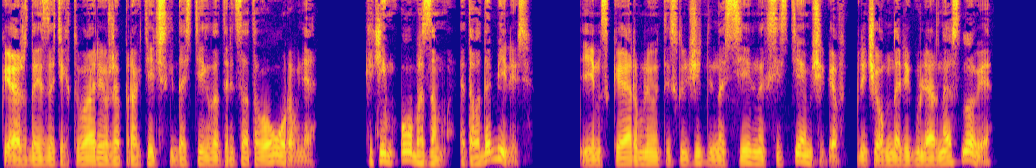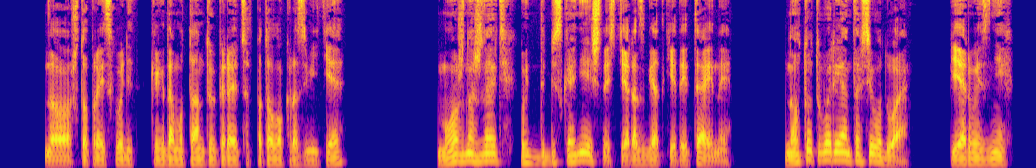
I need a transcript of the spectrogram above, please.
Каждая из этих тварей уже практически достигла 30 уровня. Каким образом этого добились? Им скармливают исключительно сильных системщиков, причем на регулярной основе. Но что происходит, когда мутанты упираются в потолок развития? Можно ждать хоть до бесконечности разгадки этой тайны. Но тут вариантов всего два. Первый из них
